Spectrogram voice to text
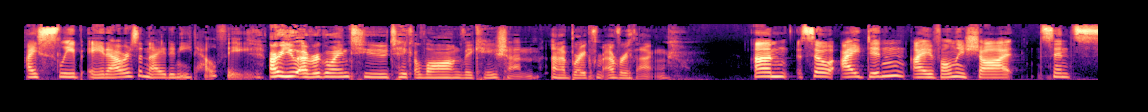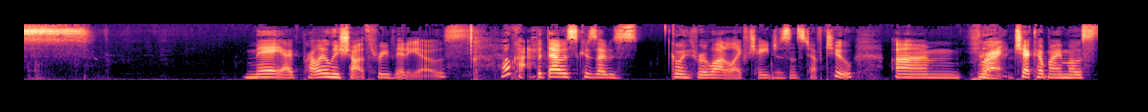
I sleep eight hours a night and eat healthy. Are you ever going to take a long vacation and a break from everything? Um, so I didn't. I've only shot since May. I've probably only shot three videos, Okay. but that was because I was going through a lot of life changes and stuff too. Um, Right. Check out my most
